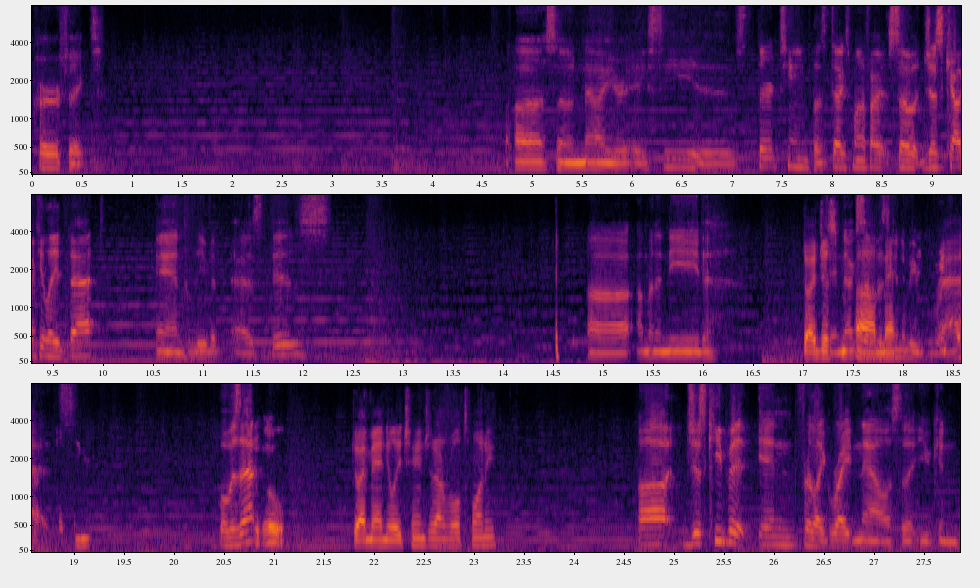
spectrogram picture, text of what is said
Perfect. Uh, so now your AC is 13 plus Dex modifier. So just calculate that and leave it as is. Uh, I'm gonna need. Do I just okay, next uh, up is man- gonna be Raz. What was that? Oh, Do I manually change it on Roll20? Uh, just keep it in for like right now so that you can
